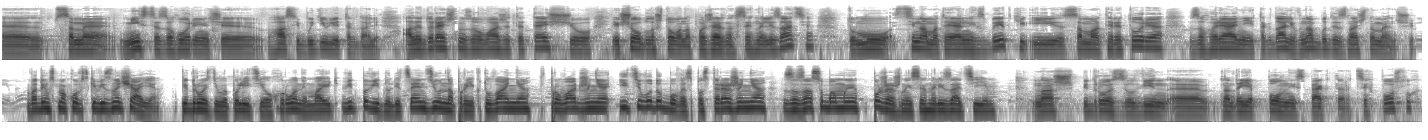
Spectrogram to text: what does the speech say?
е, саме місце загоряння чи газ і будівлі і так далі. Але доречно зауважити те, що якщо облаштована пожежна сигналізація, тому ціна матеріальних збитків і сама територія загоряння і так далі, вона буде значно меншою. Вадим Смаковський відзначає, підрозділи поліції охорони мають відповідну ліцензію на проєктування, впровадження і цілодобове спостереження за засобами пожежної сигналізації. Наш підрозділ він е, надає повний спектр цих послуг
